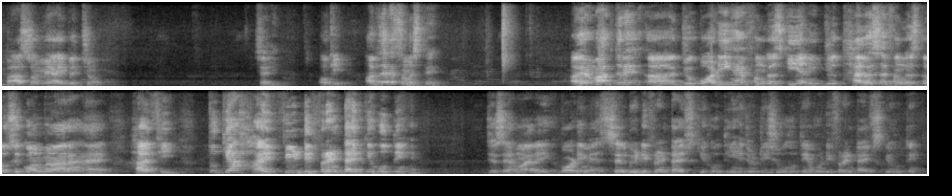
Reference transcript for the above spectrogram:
बात समझ में आई बच्चों? चलिए। ओके अब जरा समझते हैं। अगर हम बात करें जो बॉडी है फंगस की, यानी जो थैलस है फंगस का, उसे कौन बना रहा है? हाइफी तो क्या हाइफी डिफरेंट टाइप के होते हैं? जैसे हमारे बॉडी में सेल भी डिफरेंट टाइप्स की होती हैं, जो टिश्यू होते हैं, वो डिफरेंट टाइप्स के होते हैं।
